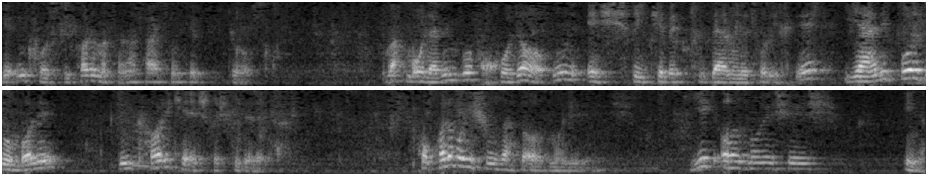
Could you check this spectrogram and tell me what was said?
یا این کرسی رو مثلا فرض کن که درست کن. وقت مولوی گفت خدا اون عشقی که به تو درون تو ریخته یعنی برو دنبال این کاری که عشقش تو دلت هست. خب حالا با این 16 تا آزمایش یک آزمایشش اینه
